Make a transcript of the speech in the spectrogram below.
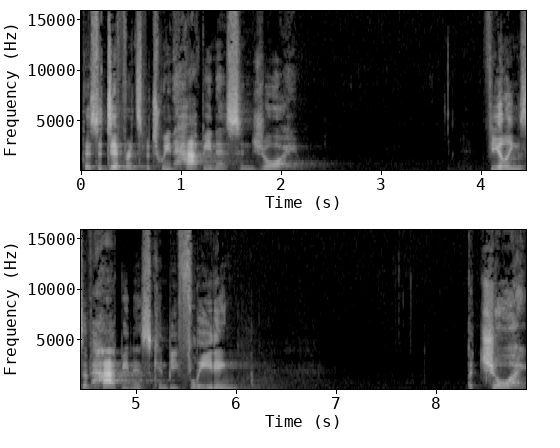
there's a difference between happiness and joy. Feelings of happiness can be fleeting, but joy,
